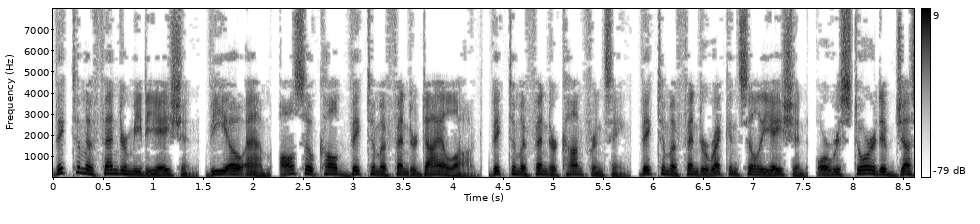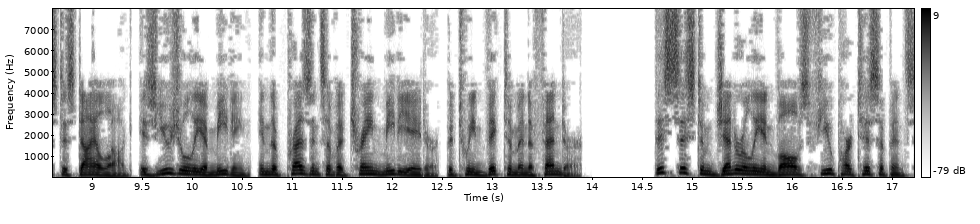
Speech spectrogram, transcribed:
Victim offender mediation, VOM, also called victim offender dialogue, victim offender conferencing, victim offender reconciliation, or restorative justice dialogue, is usually a meeting, in the presence of a trained mediator, between victim and offender. This system generally involves few participants,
